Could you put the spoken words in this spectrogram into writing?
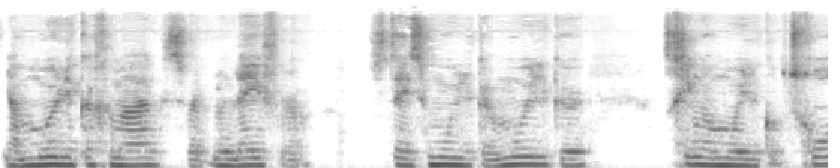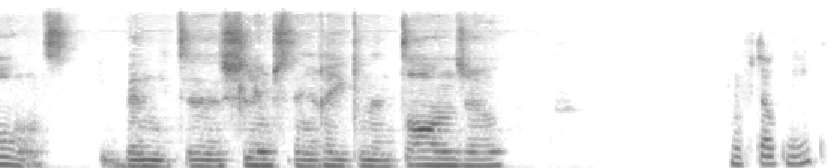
ja, moeilijker gemaakt. Het werd mijn leven steeds moeilijker en moeilijker. Het ging wel moeilijk op school, want ik ben niet de slimste in rekenen en taal en zo. Hoeft ook niet.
